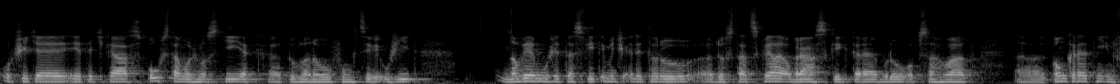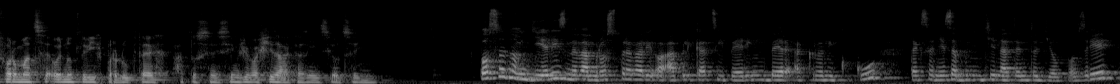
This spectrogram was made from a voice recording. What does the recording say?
určitě je teďka spousta možností, jak tuhle novou funkci využít. Nově můžete z Feed Image Editoru eh, dostat skvělé obrázky, které budou obsahovat eh, konkrétní informace o jednotlivých produktech a to si myslím, že vaši zákazníci ocení. V poslednom dieli sme vám rozprávali o aplikácii Pairing Bear a Chronicuku, tak sa nezabudnite na tento diel pozrieť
